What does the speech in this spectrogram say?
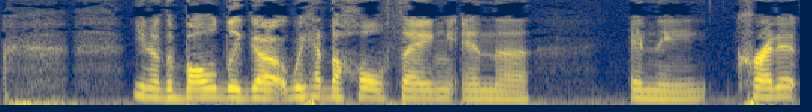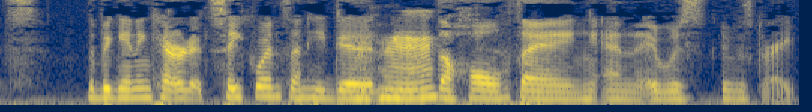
you know the boldly go. We had the whole thing in the in the credits, the beginning credits sequence, and he did Mhm. the whole thing, and it was it was great.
